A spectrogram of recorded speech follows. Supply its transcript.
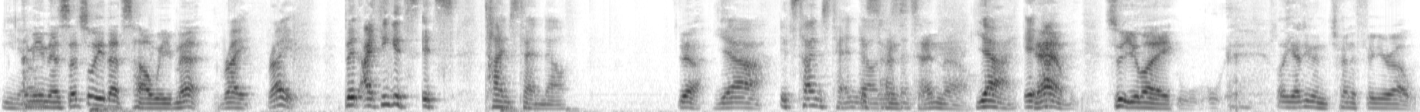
you know I mean, essentially, that's how we met. right right but i think it's it's times 10 now Yeah. yeah it's times 10 now It's times 10 now. yeah it, Damn. So you're like, like, I'm even trying to figure out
